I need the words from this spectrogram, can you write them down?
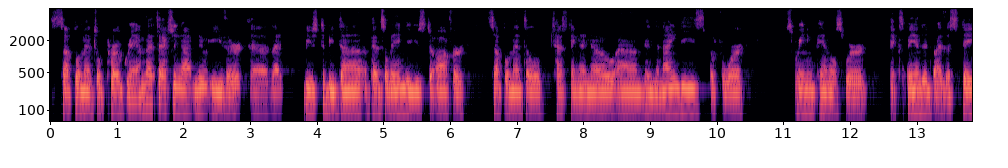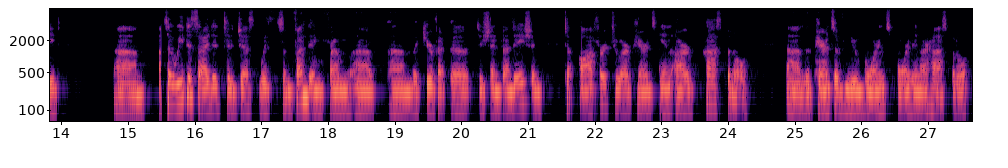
supplemental program that's actually not new either uh, that used to be done pennsylvania used to offer supplemental testing i know um, in the 90s before screening panels were expanded by the state. Um, so we decided to just, with some funding from uh, um, the Cure uh, Duchenne Foundation, to offer to our parents in our hospital, um, the parents of newborns born in our hospital,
